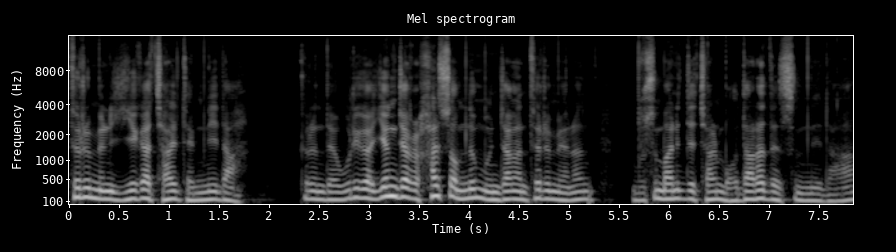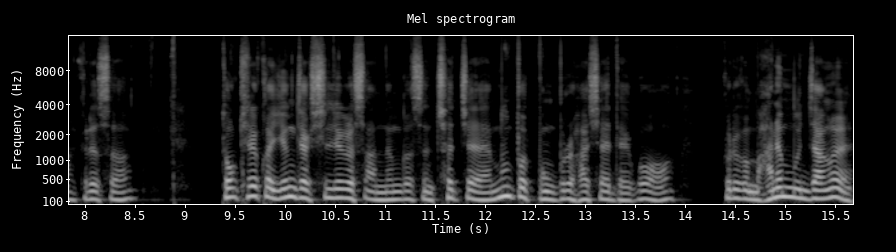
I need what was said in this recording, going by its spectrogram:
들으면 이해가 잘 됩니다. 그런데 우리가 영작을 할 수 없는 문장은 들으면은 무슨 말인지 잘 못 알아듣습니다. 그래서 독해력과 영작 실력을 쌓는 것은 첫째 문법 공부를 하셔야 되고 그리고 많은 문장을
